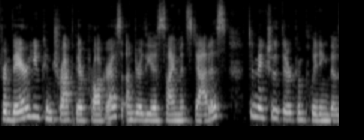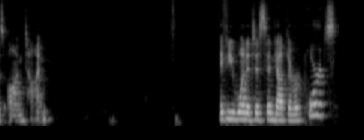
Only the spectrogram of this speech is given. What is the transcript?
From there, you can track their progress under the assignment status to make sure that they're completing those on time. If you wanted to send out the reports,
